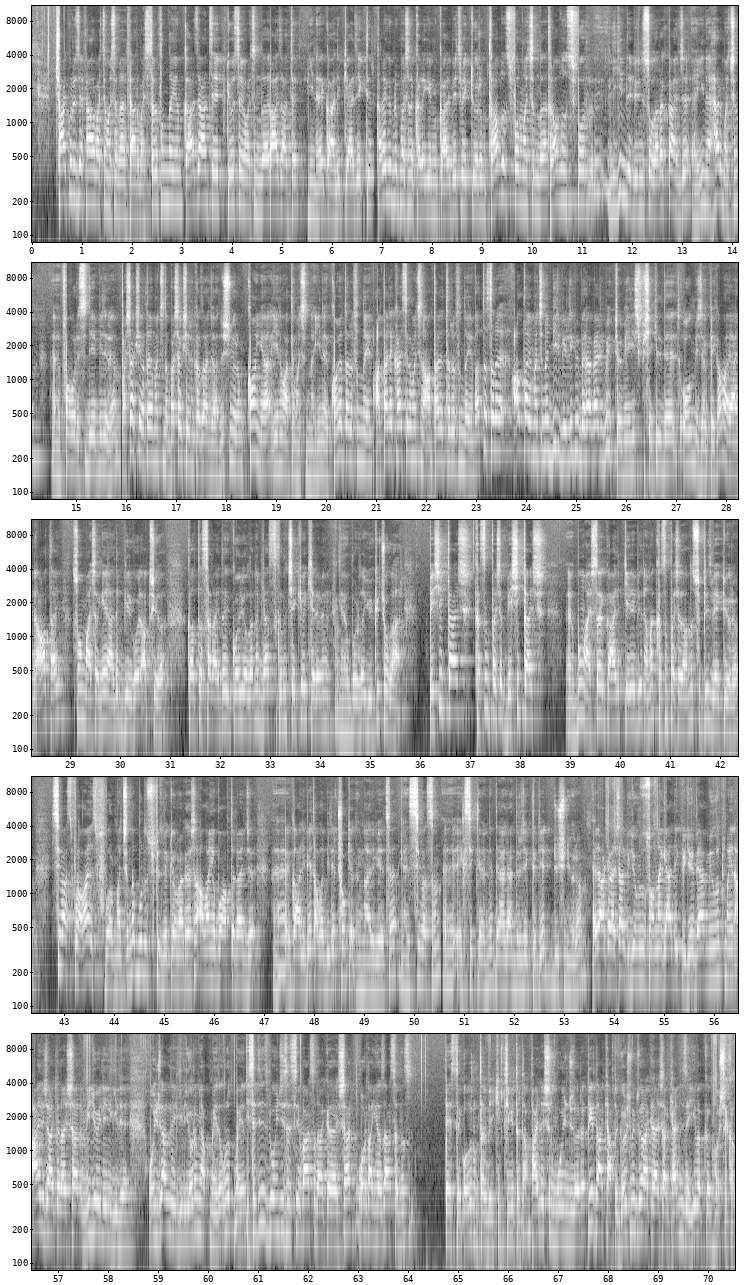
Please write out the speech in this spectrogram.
Çaykur Rize Fenerbahçe maçında ben Fenerbahçe tarafındayım. Gaziantep Göztepe maçında Gaziantep yine galip gelecektir. Karagümrük maçında Karagümrük galibiyeti bekliyorum. Trabzonspor maçında Trabzonspor ligin de birincisi olarak bence e, yine her maçın e, favorisi diyebilirim. Başakşehir Hatay maçında Başakşehir'in kazanacağını düşünüyorum. Konya Yeni Malatya maçında yine Konya tarafındayım. Antalya Kayseri maçında Antalya tarafındayım. Galatasaray Altay maçında bir birlik bir beraberlik bekliyorum. İlginç bir şekilde olmayacak pek ama yani Altay son maçlarda genelde bir gol atıyor. Galatasaray'da gol yollarına biraz sıkıntı çekiyor. Kerem'in e, burada yükü çok ağır. Beşiktaş, Kasımpaşa, Beşiktaş bu maçta galip gelebilir ama Kasımpaşa'dan da sürpriz bekliyorum. Sivas Spor Alanya Spor maçında burada sürpriz bekliyorum arkadaşlar. Alanya bu hafta bence e, galibiyet alabilir. Çok yakın galibiyete. Yani Sivas'ın e, eksiklerini değerlendirecektir diye düşünüyorum. Evet arkadaşlar videomuzun sonuna geldik. Videoyu beğenmeyi unutmayın. Ayrıca arkadaşlar video ile ilgili oyuncularla ilgili yorum yapmayı da unutmayın. İstediğiniz bir oyuncu sesi varsa da arkadaşlar oradan yazarsanız destek olurum tabii ki. Twitter'dan paylaşırım bu oyuncuları. Bir dahaki hafta görüşmek üzere arkadaşlar. Kendinize iyi bakın. Hoşçakalın.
